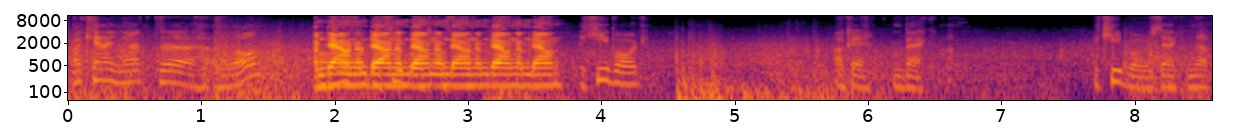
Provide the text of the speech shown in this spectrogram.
Why can't I not, uh, hello? I'm Oh, down. I'm down. I'm down. I'm down. I'm down. I'm down. The keyboard. Okay, I'm back. The keyboard is acting up.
